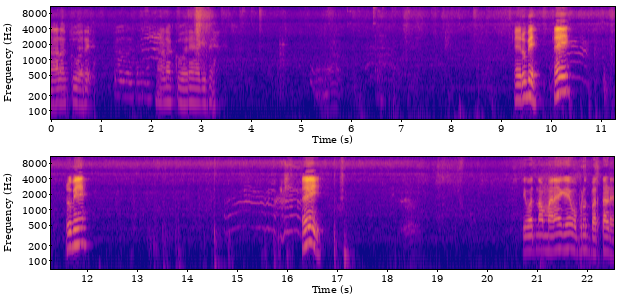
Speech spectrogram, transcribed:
ನಾಲ್ಕೂವರೆ. ನಾಲ್ಕೂವರೆ ಆಗಿದೆ. ಏ, ರುಬಿ, ಏಯ್ ರುಬಿ. ಏಯ್. ಇವತ್ತು ನಮ್ಮ ಮನೆಗೆ ಒಬ್ರದ್ದು ಬರ್ತಾಳೆ.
